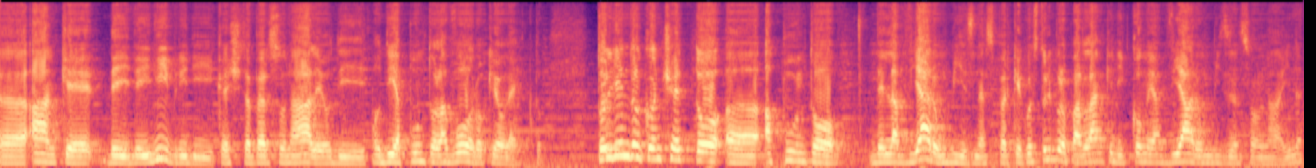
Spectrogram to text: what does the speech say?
eh, anche dei, dei, libri di crescita personale o di, o di, appunto lavoro che ho letto. Togliendo il concetto eh, appunto dell'avviare un business, perché questo libro parla anche di come avviare un business online,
